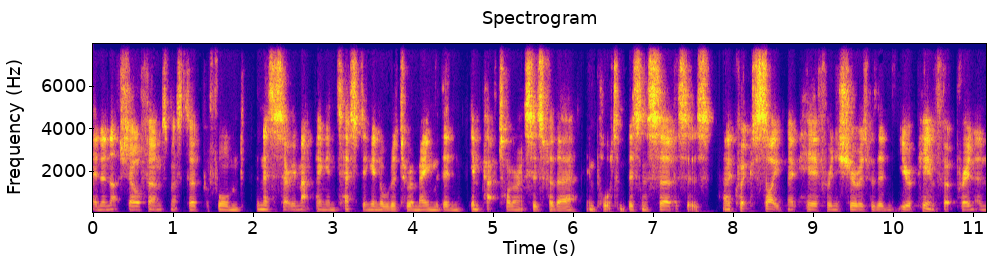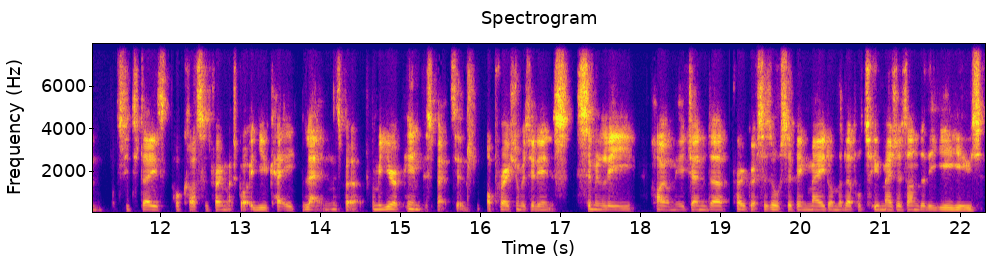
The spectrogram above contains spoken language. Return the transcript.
in a nutshell, firms must have performed the necessary mapping and testing in order to remain within impact tolerances for their important business services. And a quick side note here for insurers with a European footprint, and obviously today's podcast has very much got a UK lens, but from a European perspective, operational resilience similarly high on the agenda. Progress is also being made on the level two measures under the EU's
